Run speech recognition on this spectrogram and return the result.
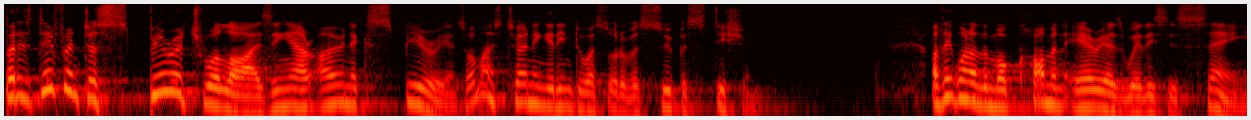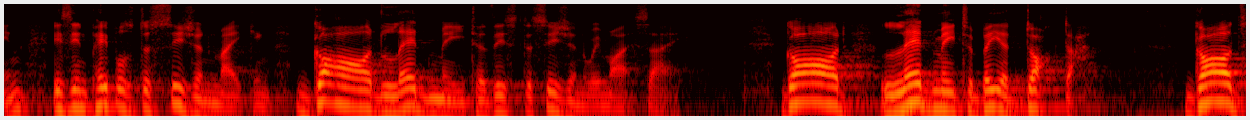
But it's different to spiritualizing our own experience, almost turning it into a sort of a superstition. I think one of the more common areas where this is seen is in people's decision making. God led me to this decision, we might say. God led me to be a doctor. God's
